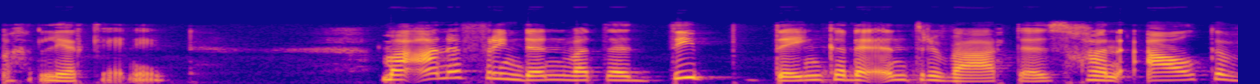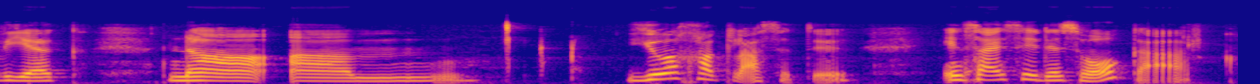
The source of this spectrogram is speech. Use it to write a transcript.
geleer ken het. My ander vriendin wat 'n diep denkende introwert is, gaan elke week na um yoga klasse toe en sy sê dis haar kerk.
